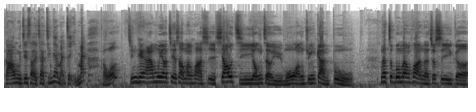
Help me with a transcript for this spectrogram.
跟阿木介绍一下今天买这一脉。好哦。今天阿木要介绍漫画是《消极勇者与魔王军干部》。那这部漫画呢，就是一个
